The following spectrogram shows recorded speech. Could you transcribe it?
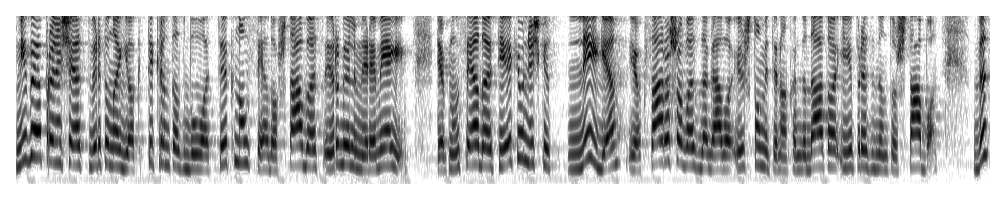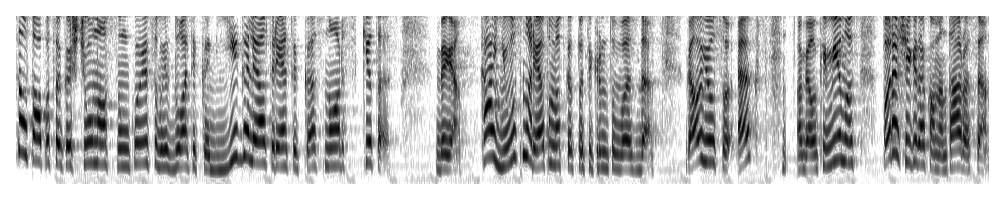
Knygoje pranešėjas tvirtina, jog tikrintas buvo tik Nausėdo štabas ir galimi remėjai. Tiek Nausėda, tiek Jauniškis neigia, jog sąrašą VSD gavo iš tuometinio kandidato į prezidentų štabo. Vis dėlto, pasak Aščiūno, sunku įsivaizduoti, kad jį galėjo turėti kas nors kitas. Beje, ką jūs norėtumėt, kad patikrintų VSD? Gal jūsų ex, o gal kaimynus? Parašykite komentaruose.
